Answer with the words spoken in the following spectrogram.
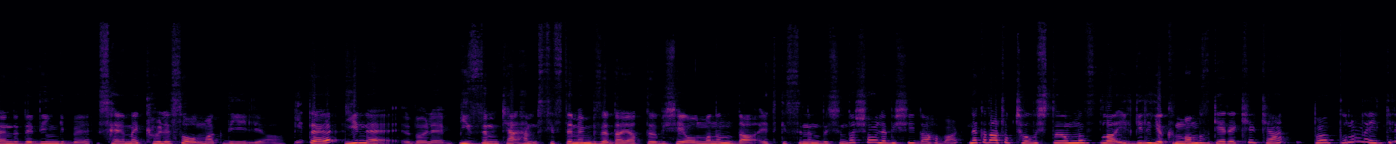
senin de dediğin gibi sevmek kölesi olmak değil ya. Bir de yine böyle bizim hem sistemin bize dayattığı bir şey olmanın da etkisinin dışında şöyle bir şey daha var. Ne kadar çok çalıştığımızla ilgili yakınmamız gerekirken böyle bununla ilgili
